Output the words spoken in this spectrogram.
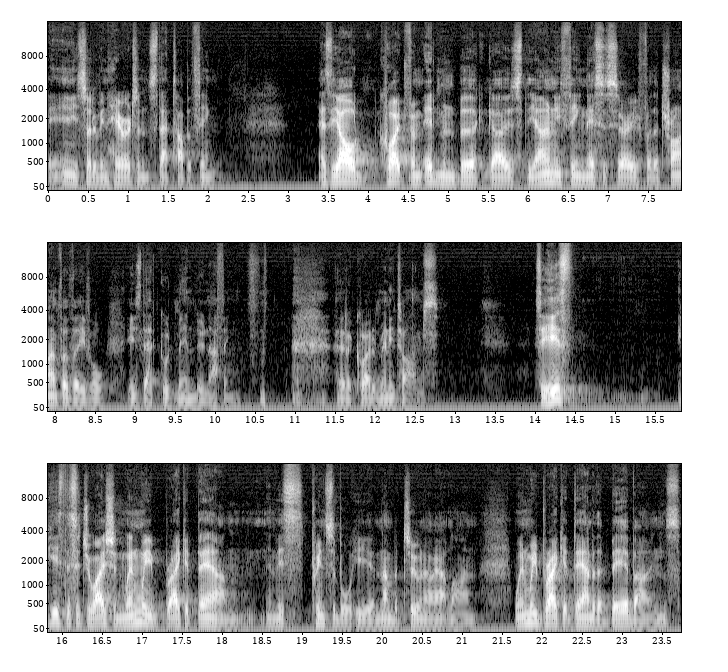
any sort of inheritance, that type of thing. As the old quote from Edmund Burke goes, the only thing necessary for the triumph of evil is that good men do nothing. Heard it quoted many times. See, here's, here's the situation. When we break it down in this principle here, number two in our outline, when we break it down to the bare bones,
